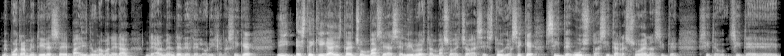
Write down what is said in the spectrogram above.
me puede transmitir ese país de una manera realmente desde el origen. Así que, y este Ikigai está hecho en base a ese libro, está en base a ese estudio. Así que si te gusta, si te resuena, si te, si te, si te,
